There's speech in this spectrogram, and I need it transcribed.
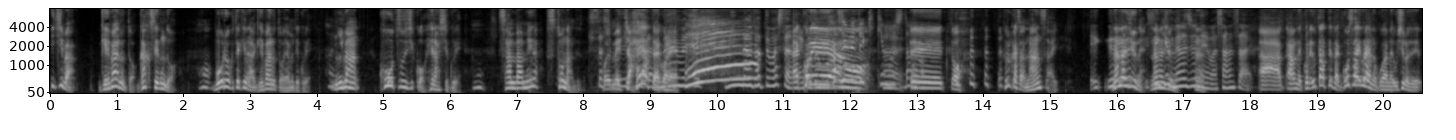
1番ゲバルト学生運動。暴力的なゲバルトをやめてくれ、はい、2番交通事故を減らしてくれ、うん、3番目がストなんです。これめっちゃ流行ったよこれ、えー、みんな歌ってましたねこれ初めて聞きました、えー、っと古川さん何歳？七十年1970年。は三歳、うん、ああのねこれ歌ってた五歳ぐらいの子がね後ろで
